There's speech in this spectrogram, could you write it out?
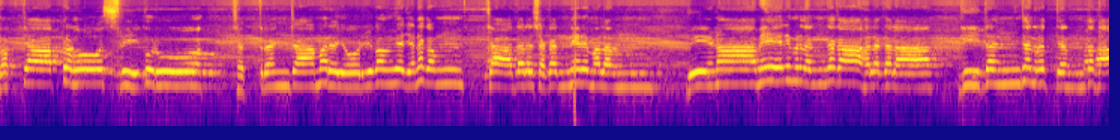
भक्त्या प्रभो स्वीकुरु छत्रं चामरयोर्युगं व्यजनकं चादर्शकं निर्मलं वीणाभेरिमृदङ्गकाहलकला गीतं च नृत्यं तथा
